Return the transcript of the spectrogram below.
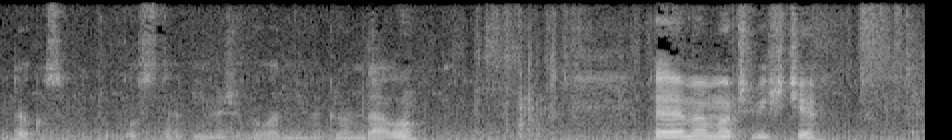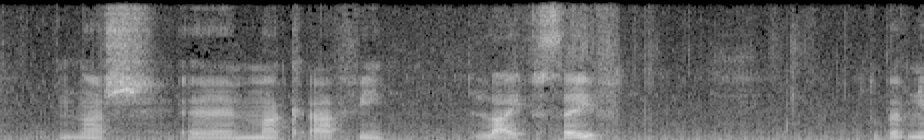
Pudełko sobie tu postawimy, żeby ładnie wyglądało. E, mamy oczywiście nasz e, McAfee Life Save. Tu pewnie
